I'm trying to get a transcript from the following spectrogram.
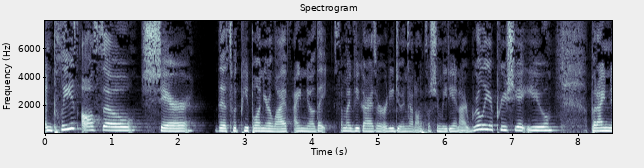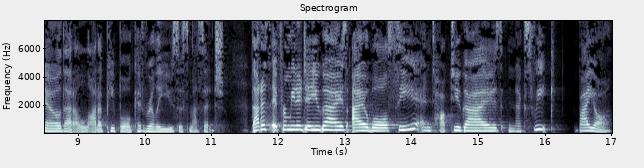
And please also share this with people in your life. I know that some of you guys are already doing that on social media and I really appreciate you, but I know that a lot of people could really use this message. That is it for me today, you guys. I will see and talk to you guys next week. Bye y'all.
